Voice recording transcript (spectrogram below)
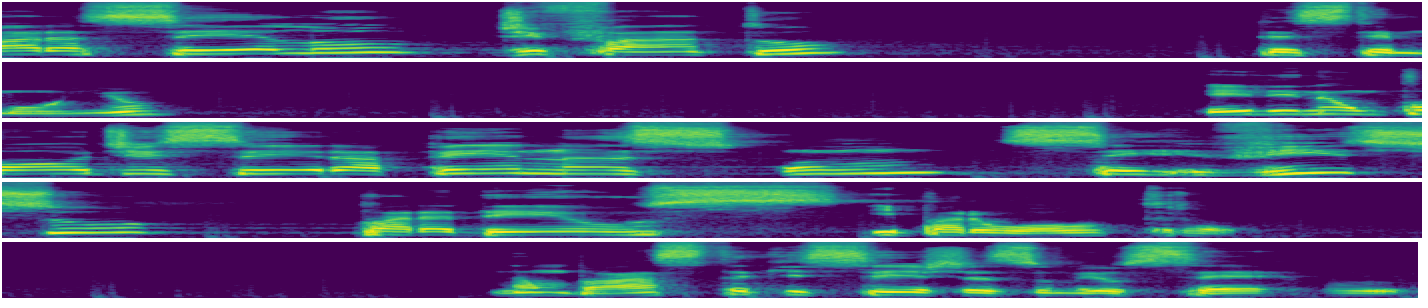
Para sê-lo, de fato, testemunho, ele não pode ser apenas um serviço para Deus e para o outro. Não basta que sejas o meu servo,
